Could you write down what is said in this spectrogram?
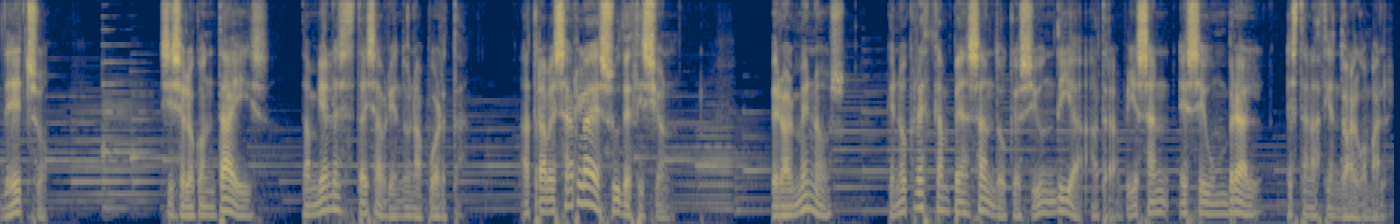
De hecho, si se lo contáis, también les estáis abriendo una puerta. Atravesarla es su decisión, pero al menos que no crezcan pensando que si un día atraviesan ese umbral, están haciendo algo mal.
